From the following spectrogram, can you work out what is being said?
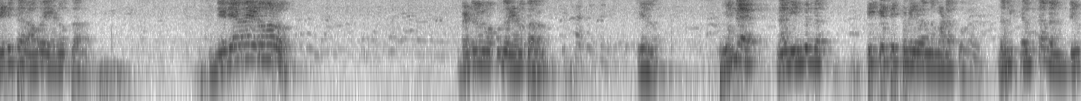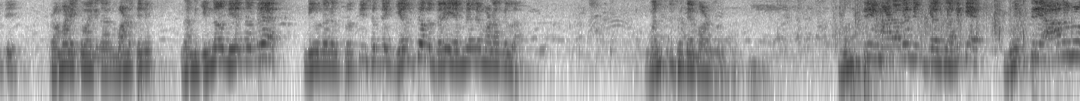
ನಡೀತಾರ ಅವರ ಎಡುತ್ತಾರ ನಡೆಯೋರ ಎಡುವರು ಬೆಟ್ಟದ ಮಕ್ಕಳು ಹೇಳುತ್ತಾರ ಇಲ್ಲ. ಹಿಂದೆ ನಾನು ಹಿಂದಿಂದ ಟೀಕೆ ಟಿಪ್ಪಣಿಗಳನ್ನು ಮಾಡಕ್ ಹೋಗಲ್ಲ. ನನ್ನ ಕೆಲಸ, ನನ್ನ ಡ್ಯೂಟಿ ಪ್ರಾಮಾಣಿಕವಾಗಿ ನಾನು ಮಾಡ್ತೀನಿ. ನನ್ಗೆ ಇನ್ನೊಂದು ಏನಂದ್ರೆ, ನೀವು ನನಗೆ ಪ್ರತಿ ಸತೆ ಗೆಲ್ಸೋದು ಬೇರೆ ಎಂ ಎಲ್ ಎ ಮಾಡಂಗಿಲ್ಲ. ಮಂತ್ರಿ ಸತೆ ಮಾಡ್ಬಿಡ್ತೀನಿ ಮಂತ್ರಿ ಮಾಡೋದೇ ನಿಮ್ ಕೆಲಸ. ಅದಕ್ಕೆ ಮಂತ್ರಿ ಆದ್ರೂ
